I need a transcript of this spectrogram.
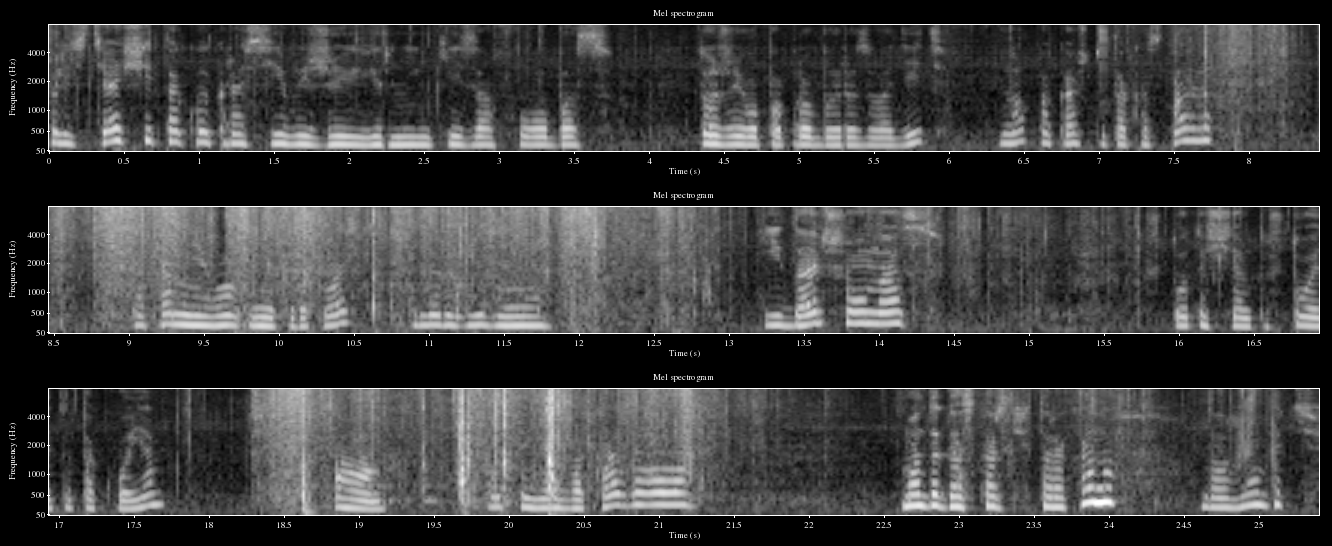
Блестящий такой, красивый, жирненький зафобос. Тоже его попробую разводить. Но пока что так оставлю. Пока мне его некуда класть для разведения. И дальше у нас что-то с чем-то. Что это такое? А, это я заказывала мадагаскарских тараканов. Должно быть...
